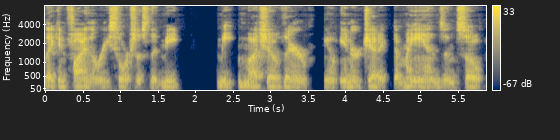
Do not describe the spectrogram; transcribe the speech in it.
they can find the resources that meet, meet much of their, you know, energetic demands. And so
